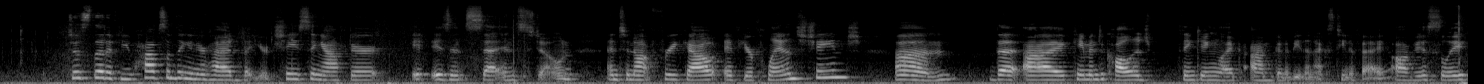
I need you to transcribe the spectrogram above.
just that if you have something in your head that you're chasing after it isn't set in stone. And to not freak out if your plans change um, that i came into college thinking like I'm gonna be the next Tina Fey. Obviously,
